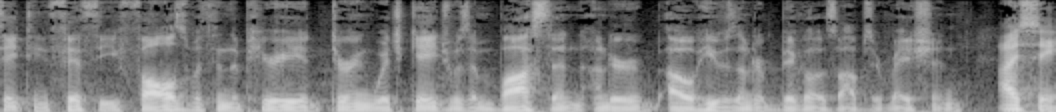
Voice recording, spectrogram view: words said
1850, falls within the period during which Gage was in Boston under, oh, he was under Bigelow's observation. I see.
